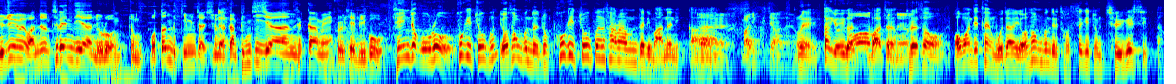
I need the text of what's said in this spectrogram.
요즘에 완전 트렌디한 요런 좀 어떤 느낌인지 아시죠? 네. 약간 빈티지한 색감의 볼캡이고 개인적으로 폭이 좁은 여성분들 좀 폭이 좁은 사람들이 많으니까 네, 많이 크지 않아요. 네, 딱 여기가 어, 딱 맞아요. 좋네요. 그래서 어반디 타임 모자는 여성분들이 더 쓰기 좀 즐길 수 있다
